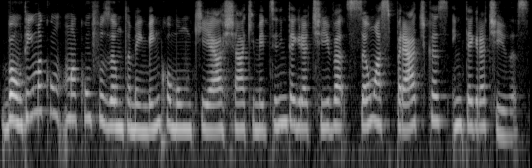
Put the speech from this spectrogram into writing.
Bom, tem uma, uma confusão também bem comum que é achar que medicina integrativa são as práticas integrativas,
